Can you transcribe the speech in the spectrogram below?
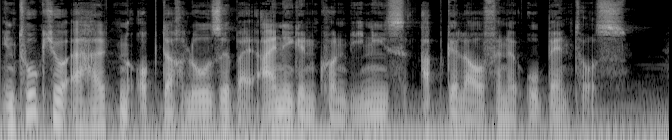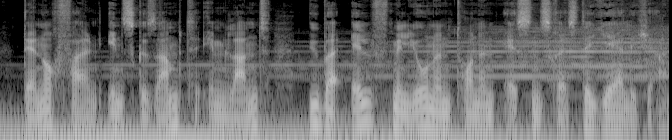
In Tokio erhalten Obdachlose bei einigen Konbinis abgelaufene O-Bentos. Dennoch fallen insgesamt im Land über 11 Millionen Tonnen Essensreste jährlich an.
